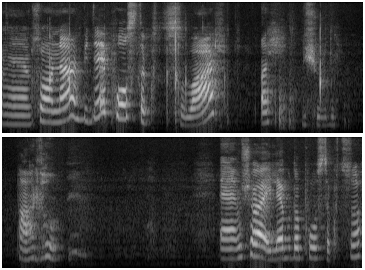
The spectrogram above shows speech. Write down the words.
Ee, sonra bir de posta kutusu var. Ay düşürdüm. Pardon. Ee, şöyle bu da posta kutusu.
